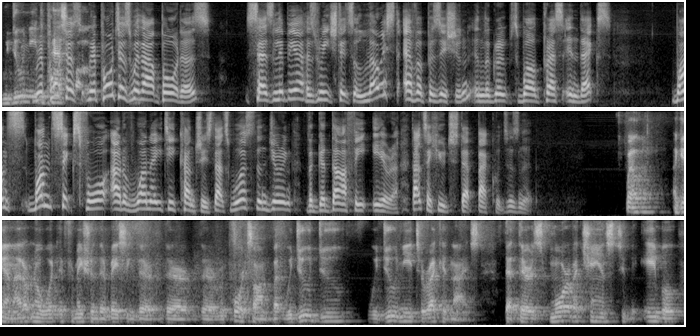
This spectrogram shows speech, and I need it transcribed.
We do need Reporters, to pass Reporters Without Borders says Libya has reached its lowest ever position in the group's World Press Index. One, 164 out of 180 countries. That's worse than during the Gaddafi era. That's a huge step backwards, isn't it? Well, again, I don't know what information they're basing their, their, their reports on, but we do, do, we do need to recognize that there's more of a chance to be able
